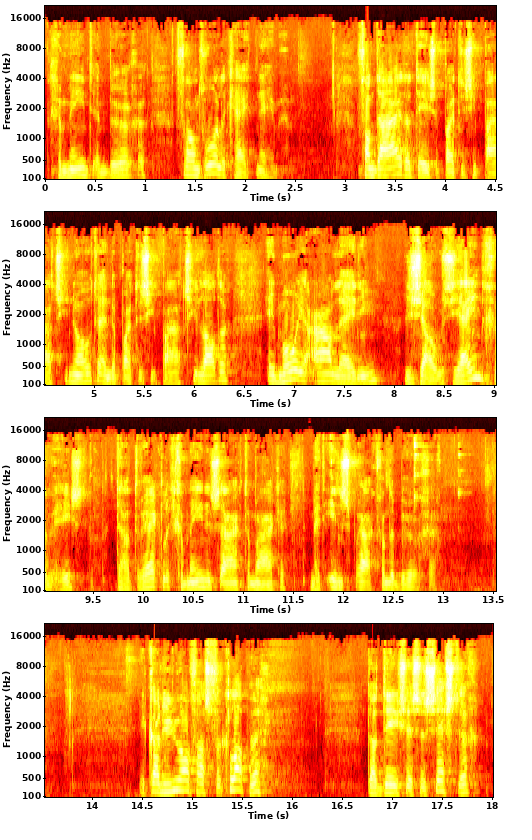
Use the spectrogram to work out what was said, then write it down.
gemeente en burger, verantwoordelijkheid nemen. Vandaar dat deze participatienota en de participatieladder een mooie aanleiding zou zijn geweest daadwerkelijk gemene zaak te maken met inspraak van de burger. Ik kan u nu alvast verklappen dat D66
